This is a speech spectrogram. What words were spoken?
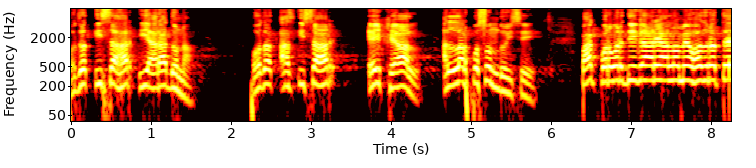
হজরত ইসাহার ই আরাধনা হজরত ইসার এই খেয়াল, আল্লাহর পছন্দ হইছে। পাক পরবর দিগারে আলমে হজরতে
